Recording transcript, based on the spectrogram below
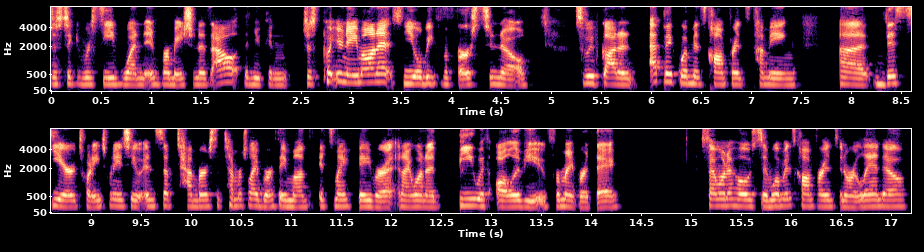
just to receive when information is out. Then you can just put your name on it. So you'll be the first to know. So we've got an epic women's conference coming uh, this year, 2022, in September. September's my birthday month. It's my favorite, and I want to be with all of you for my birthday. So I want to host a women's conference in Orlando.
